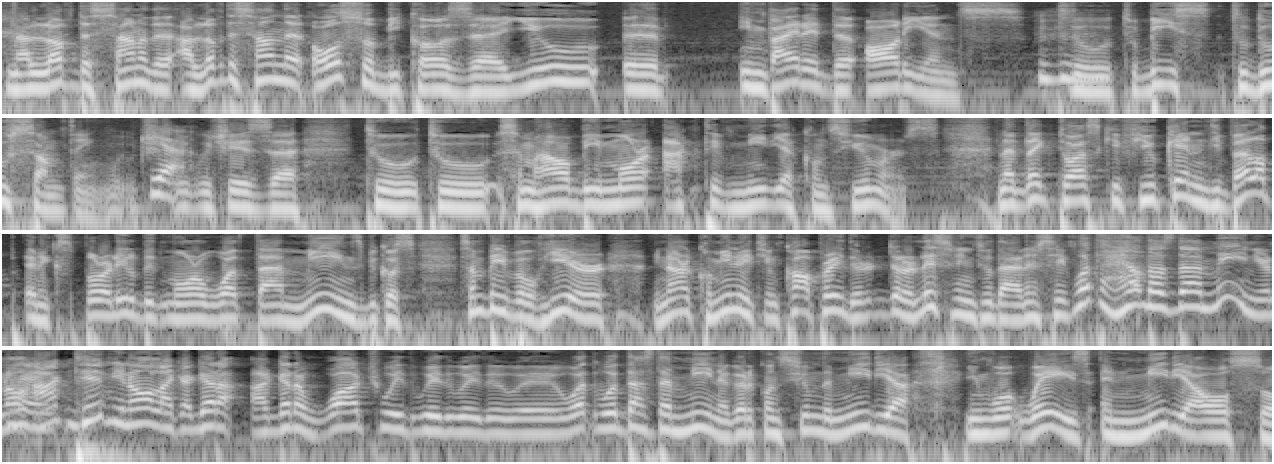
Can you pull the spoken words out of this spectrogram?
And I love the sound of that. I love the sound of that also because uh, you uh, invited the audience to to be to do something, which Yeah. which is uh, to to somehow be more active media consumers. And I'd like to ask if you can develop and explore a little bit more what that means, because some people here in our community in corporate they're, they're listening to that and saying, "What the hell does that mean?" You know, Right. active. You know, like I gotta I gotta watch with with with uh, what what does that mean? I gotta consume the media in what ways? And media also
